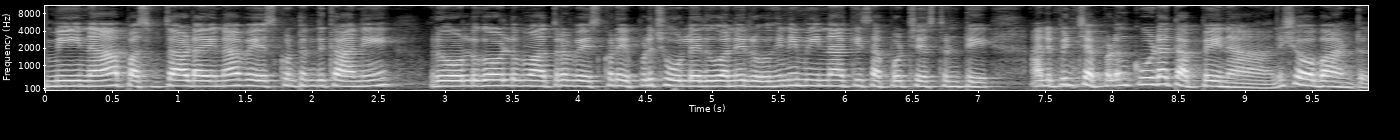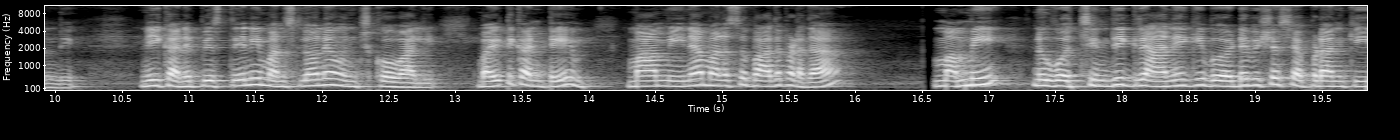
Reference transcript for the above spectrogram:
మీనా పసుపు తాడైనా వేసుకుంటుంది కానీ రోల్డ్ గోల్డ్ మాత్రం వేసుకోవడం ఎప్పుడు చూడలేదు అని రోహిణి మీనాకి సపోర్ట్ చేస్తుంటే అనిపించి చెప్పడం కూడా తప్పేనా అని శోభ అంటుంది. నీకు అనిపిస్తే నీ మనసులోనే ఉంచుకోవాలి. బయటికంటే మా మీనా మనసు బాధపడదా? మమ్మీ నువ్వు వచ్చింది గ్రానీకి బర్త్డే విషెస్ చెప్పడానికి.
